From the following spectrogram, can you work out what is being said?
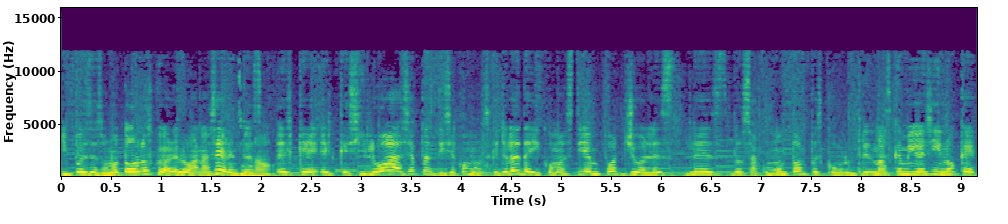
Y pues eso no todos los cuidadores lo van a hacer. Entonces, No. el que el que sí lo hace, pues dice como es que yo les dedico más tiempo, yo les les lo saco un montón, pues cobro un tris más que mi vecino que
